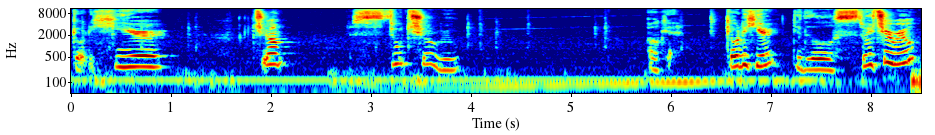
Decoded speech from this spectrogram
Go to here. Jump. Switcheroo. Okay. Go to here. Do the little switcheroo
